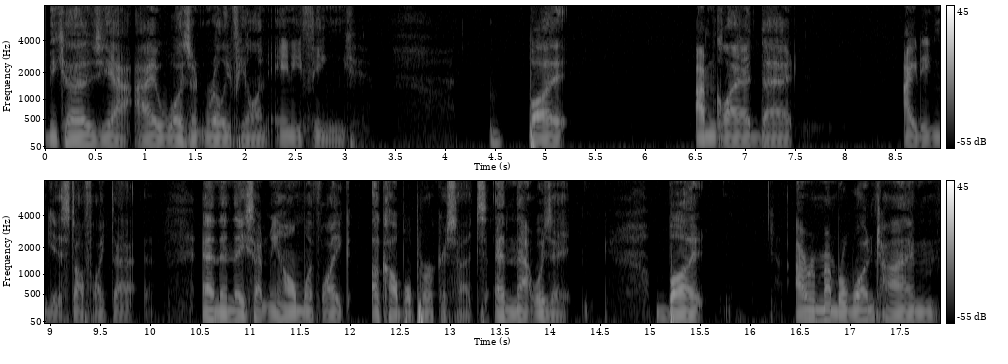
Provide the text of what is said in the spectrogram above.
Because, yeah, I wasn't really feeling anything. But I'm glad that I didn't get stuff like that. And then they sent me home with like a couple Percocets, and that was it. But I remember one time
